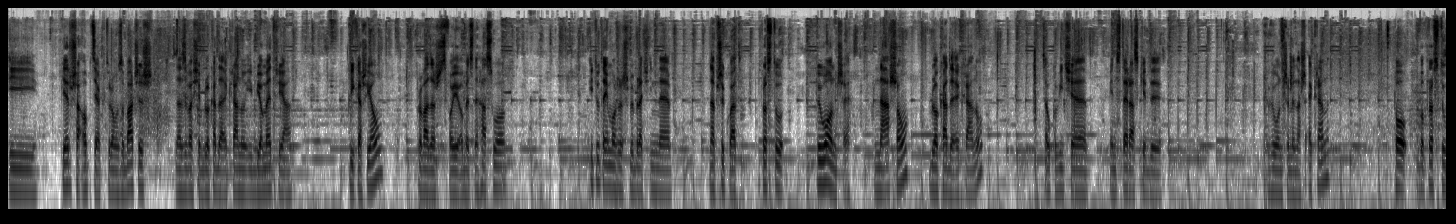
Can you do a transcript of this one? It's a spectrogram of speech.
I pierwsza opcja, którą zobaczysz, nazywa się blokada ekranu i biometria. Klikasz ją, wprowadzasz swoje obecne hasło. I tutaj możesz wybrać inne, na przykład po prostu wyłączę naszą blokadę ekranu. Całkowicie, więc teraz kiedy wyłączymy nasz ekran, po, po prostu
